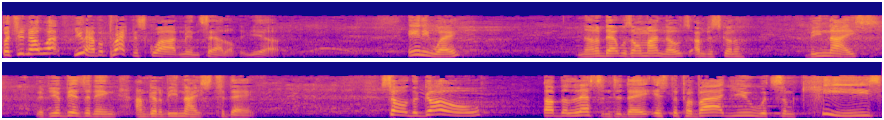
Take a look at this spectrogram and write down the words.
But you know what? You have a practice squad mentality. Yeah. Anyway, None of that was on my notes. I'm just going to be nice. If you're visiting, I'm going to be nice today. So the goal of the lesson today is to provide you with some keys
